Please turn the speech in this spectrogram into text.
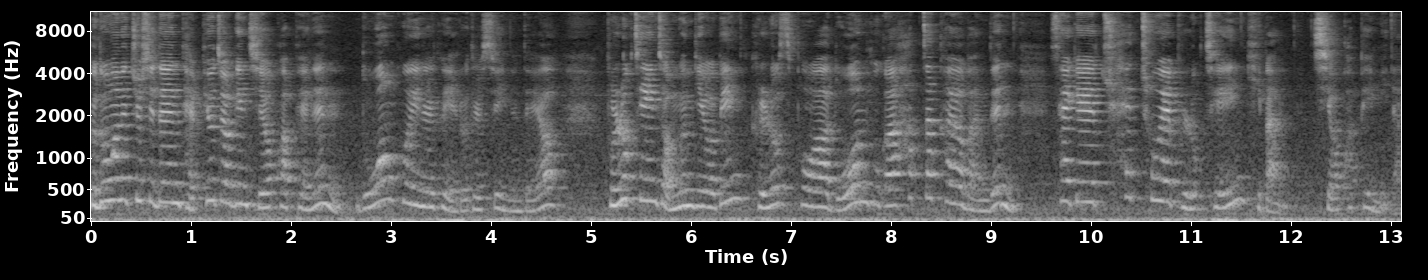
그동안에 출시된 대표적인 지역 화폐는 노원코인을 그 예로 들 수 있는데요. 블록체인 전문 기업인 글로스퍼와 노원구가 합작하여 만든 세계 최초의 블록체인 기반 지역화폐입니다.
